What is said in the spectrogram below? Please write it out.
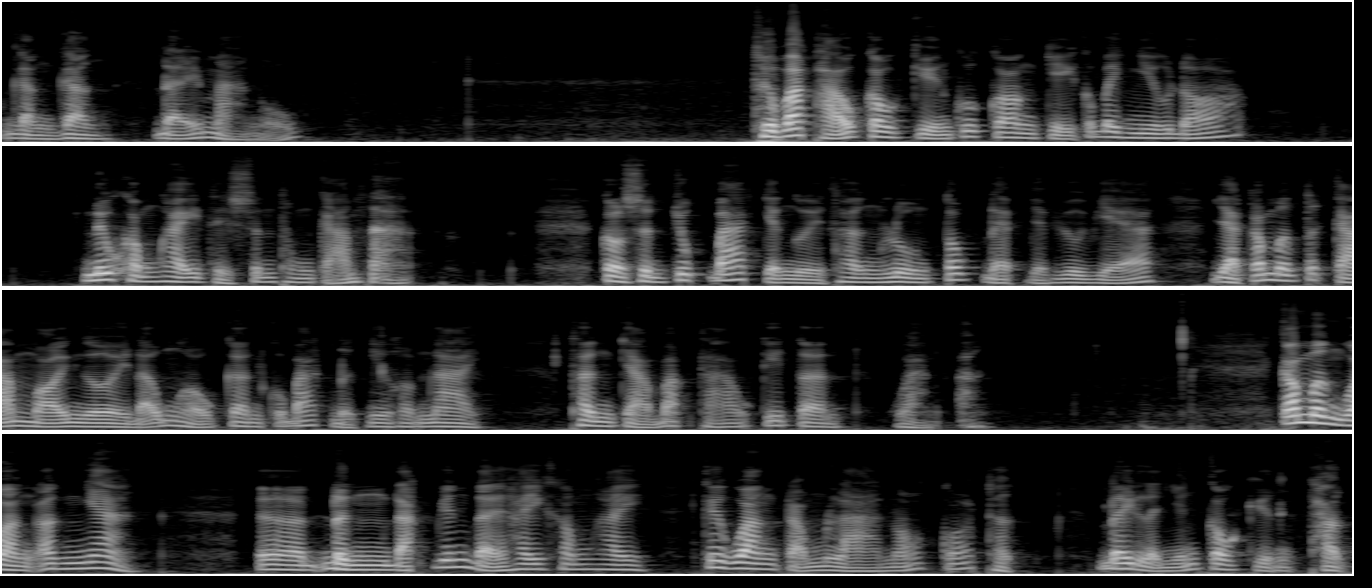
gần gần để mà ngủ. Thưa bác Thảo, câu chuyện của con chỉ có bấy nhiêu đó. Nếu không hay thì xin thông cảm ạ. Con xin chúc bác và người thân luôn tốt đẹp và vui vẻ. Và cảm ơn tất cả mọi người đã ủng hộ kênh của bác được như hôm nay. Thân chào bác Thảo, ký tên Hoàng Ân. Cảm ơn Hoàng Ân nha. À, đừng đặt vấn đề hay không hay. Cái quan trọng là nó có thật. Đây là những câu chuyện thật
